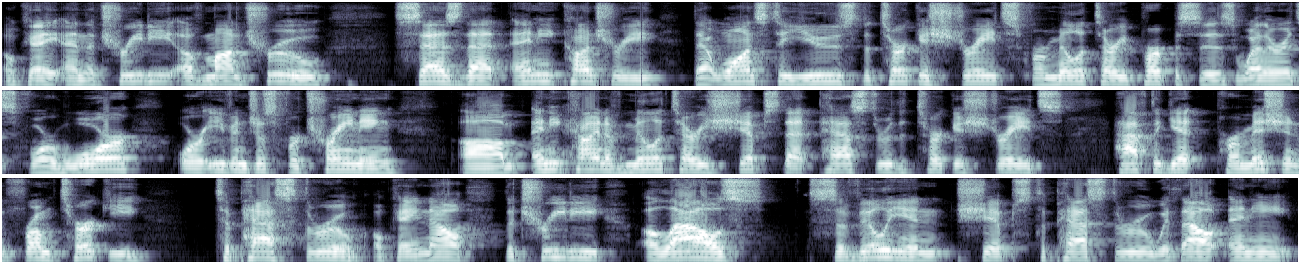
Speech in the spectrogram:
Okay, and the Treaty of Montreux says that any country that wants to use the Turkish Straits for military purposes, whether it's for war or even just for training, um, any kind of military ships that pass through the Turkish Straits have to get permission from Turkey to pass through. Okay, now the treaty allows civilian ships to pass through without any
